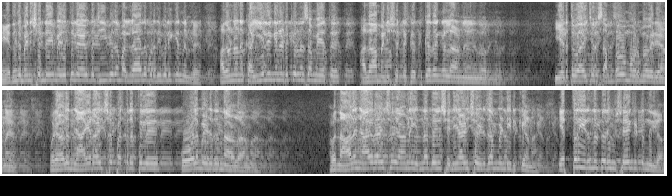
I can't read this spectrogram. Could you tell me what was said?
ഏതൊരു മനുഷ്യന്റെയും എഴുത്തിൽ അയാളുടെ ജീവിതം വല്ലാതെ പ്രതിഫലിക്കുന്നുണ്ട്. അതുകൊണ്ടാണ് കയ്യിൽ ഇങ്ങനെ എടുക്കുന്ന സമയത്ത് അത് ആ മനുഷ്യന്റെ ഗദ്ഗതങ്ങളാണ് എന്ന് പറഞ്ഞത്. ഈ അടുത്ത് വായിച്ചൊരു സംഭവം ഓർമ്മ വരികയാണ്. ഒരാൾ ഞായറാഴ്ച പത്രത്തിൽ കോളം എഴുതുന്ന ആളാണ്. അപ്പൊ നാളെ ഞായറാഴ്ചയാണ് ഇന്ന് അദ്ദേഹം ശനിയാഴ്ച എഴുതാൻ വേണ്ടി ഇരിക്കുകയാണ്. എത്ര ഇരുന്നിട്ട് ഒരു വിഷയം കിട്ടുന്നില്ല.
